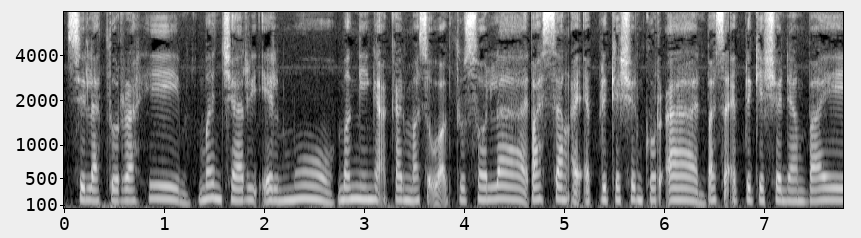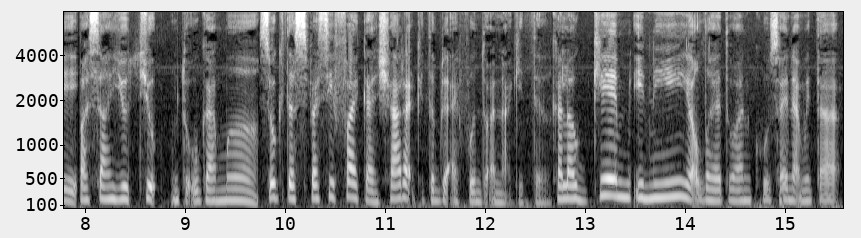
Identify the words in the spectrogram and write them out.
silaturahim mencari ilmu mengingatkan masuk waktu solat pasang application Quran pasang application yang baik pasang YouTube untuk agama so kita spesifikkan syarat kita beli iPhone iPhone untuk anak kita. Kalau game ini, ya Allah ya Tuhanku, saya nak minta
